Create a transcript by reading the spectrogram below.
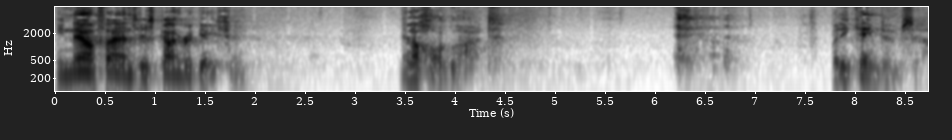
He now finds his congregation in a hog lot. But he came to himself.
